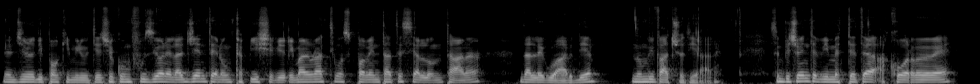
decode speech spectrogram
nel giro di pochi minuti e c'è confusione, la gente non capisce, vi rimane un attimo spaventata e si allontana dalle guardie, non vi faccio tirare. Semplicemente vi mettete a correre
